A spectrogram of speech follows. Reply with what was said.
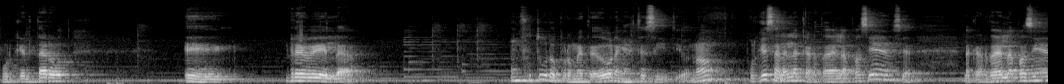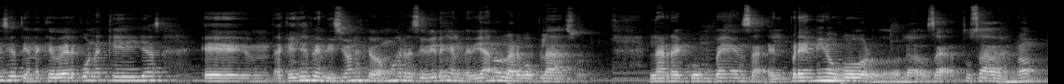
porque el tarot eh, revela un futuro prometedor en este sitio, ¿no? Porque sale la carta de la paciencia. La carta de la paciencia tiene que ver con aquellas, eh, aquellas bendiciones que vamos a recibir en el mediano o largo plazo. La recompensa, el premio gordo, o sea, tú sabes, ¿no?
